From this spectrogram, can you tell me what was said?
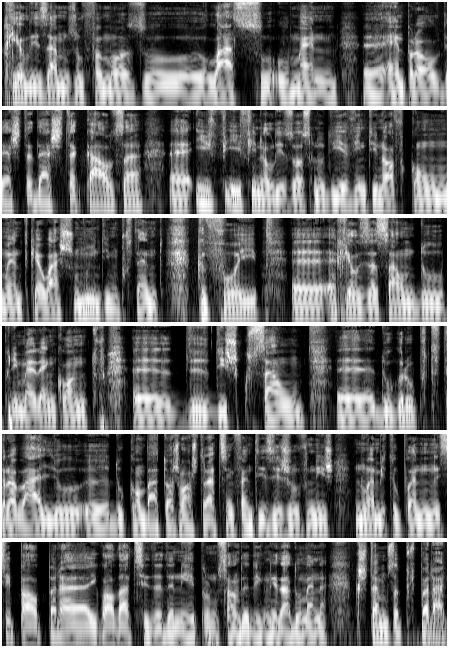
Realizamos o famoso laço humano uh, em prol desta, desta causa uh, e, e finalizou-se no dia 29 com um momento que eu acho muito importante, que foi a realização do primeiro encontro de discussão do grupo de trabalho do combate aos maus tratos infantis e juvenis no âmbito do Plano Municipal para a Igualdade de Cidadania e Promoção da Dignidade Humana que estamos a preparar.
